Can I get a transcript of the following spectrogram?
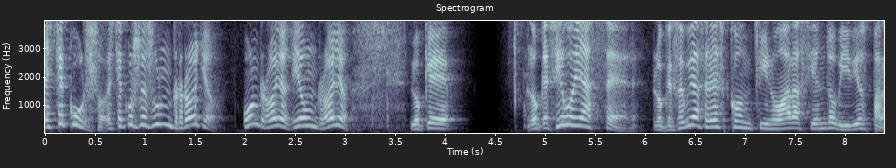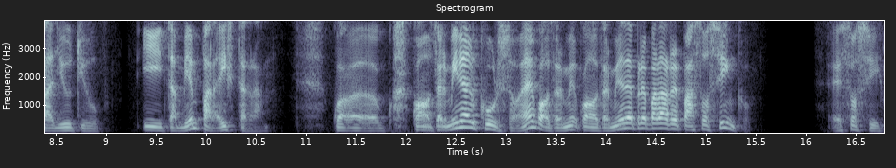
este curso, este curso es un rollo. Un rollo, tío, un rollo. Lo que, lo que sí voy a hacer, lo que sí voy a hacer es continuar haciendo vídeos para YouTube y también para Instagram. Cuando, termine el curso, ¿eh? cuando, termine, cuando termine de preparar repaso 5. Eso sí.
